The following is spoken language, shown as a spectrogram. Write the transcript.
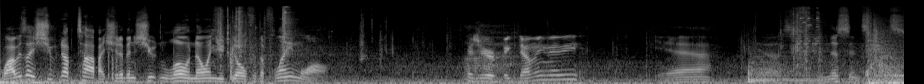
Why was I shooting up top? I should have been shooting low knowing you'd go for the flame wall. Because you're a big dummy, maybe? Yeah, yes. In this instance.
